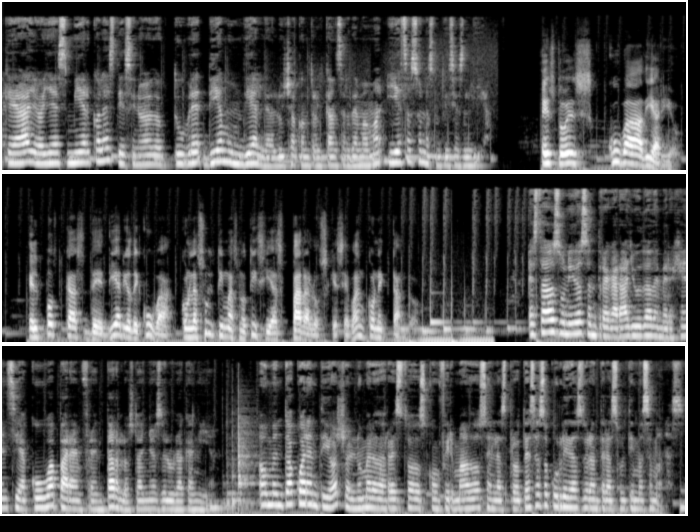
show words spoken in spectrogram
¿qué hay? Hoy es miércoles 19 de octubre, Día Mundial de la Lucha contra el Cáncer de Mama, y estas son las noticias del día. Esto es Cuba a Diario, el podcast de Diario de Cuba con las últimas noticias para los que se van conectando. Estados Unidos entregará ayuda de emergencia a Cuba para enfrentar los daños del huracán Ian. Aumentó a 48 el número de arrestos confirmados en las protestas ocurridas durante las últimas semanas.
